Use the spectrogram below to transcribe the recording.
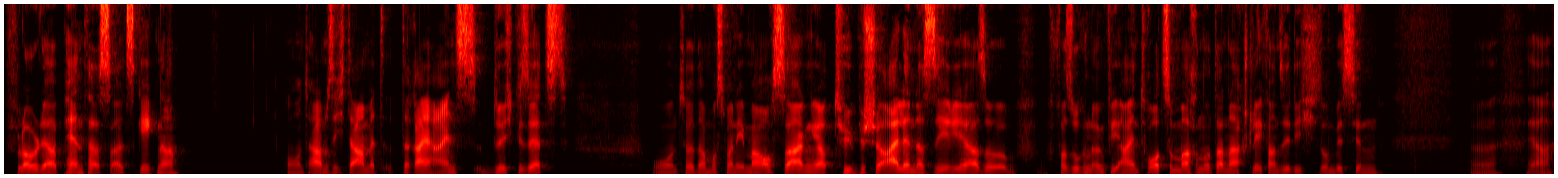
Florida Panthers als Gegner und haben sich damit 3-1 durchgesetzt. Und äh, da muss man eben auch sagen, ja, typische Islanders-Serie, also versuchen irgendwie ein Tor zu machen und danach schläfern sie dich so ein bisschen, äh, ja,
